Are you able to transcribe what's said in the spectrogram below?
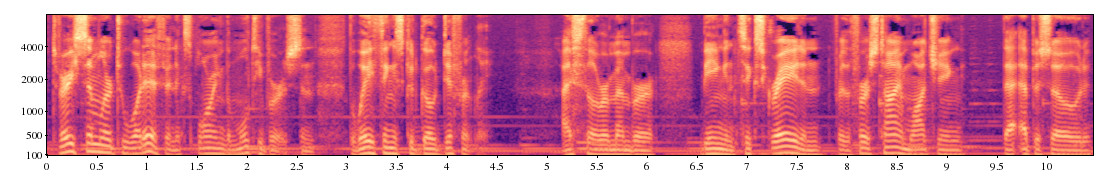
It's very similar to What If and exploring the multiverse and the way things could go differently. I still remember being in sixth grade and for the first time watching that episode,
